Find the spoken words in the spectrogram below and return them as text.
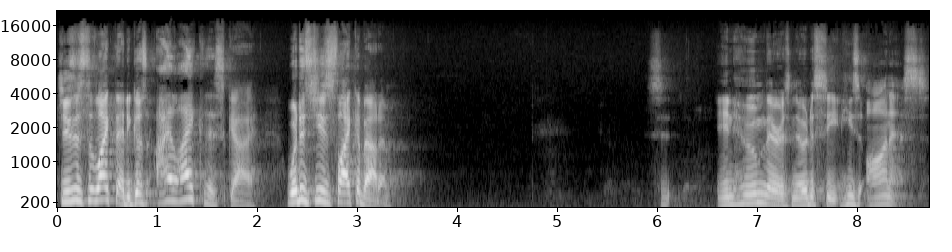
Jesus is like that. He goes, I like this guy. What does Jesus like about him? in whom there is no deceit. He's honest.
